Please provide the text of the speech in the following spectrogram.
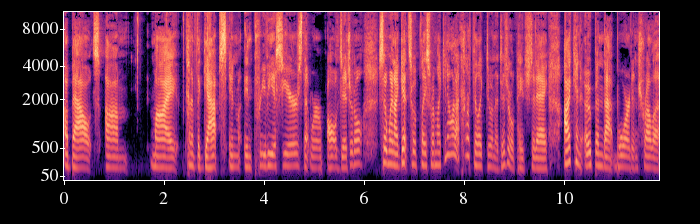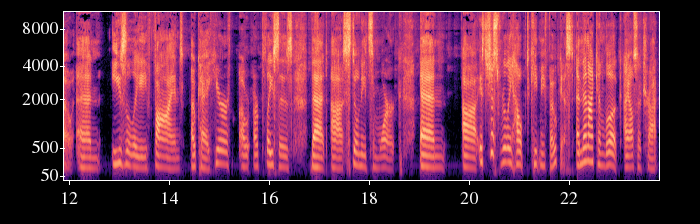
about um, my kind of the gaps in in previous years that were all digital. So when I get to a place where I'm like, you know what, I kind of feel like doing a digital page today, I can open that board in Trello and easily find okay here are, are places that uh, still need some work and uh, it's just really helped keep me focused. And then I can look, I also track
